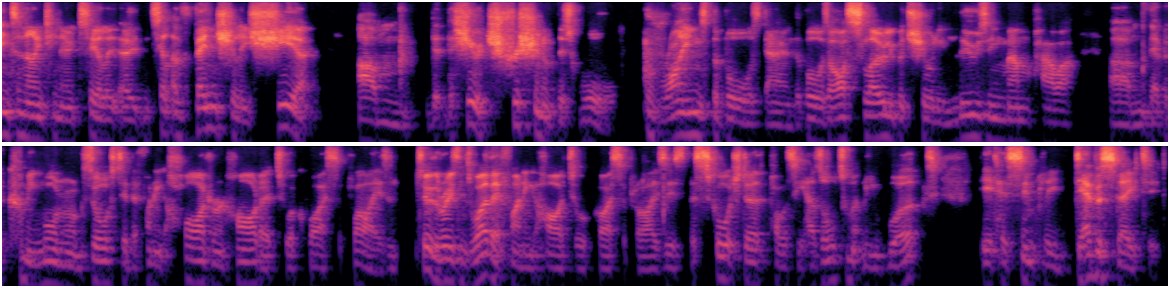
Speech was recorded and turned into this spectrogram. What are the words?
into 1902 uh, until eventually sheer um, the, the sheer attrition of this war grinds the Boers down. The Boers are slowly but surely losing manpower. Um, they're becoming more and more exhausted. They're finding it harder and harder to acquire supplies. And two of the reasons why they're finding it hard to acquire supplies is the scorched earth policy has ultimately worked. It has simply devastated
